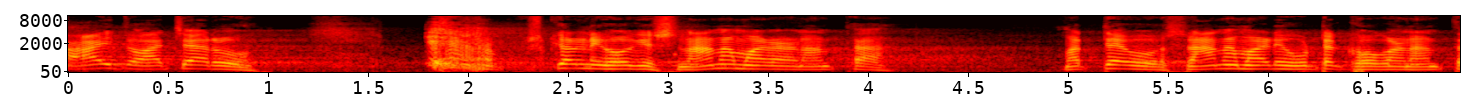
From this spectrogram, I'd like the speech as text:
ಆಯಿತು ಆಚಾರು ಪುಷ್ಕರಣಿಗೆ ಹೋಗಿ ಸ್ನಾನ ಮಾಡೋಣ ಅಂತ, ಮತ್ತೆ ಸ್ನಾನ ಮಾಡಿ ಊಟಕ್ಕೆ ಹೋಗೋಣ ಅಂತ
